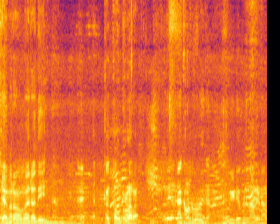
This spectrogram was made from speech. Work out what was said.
ക്യാമറമാരതി കൗണ്ടർ പറ. കൗണ്ടർ പറയില്ല വീഡിയോ പുള്ളി നാളെ ഇടാൻ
